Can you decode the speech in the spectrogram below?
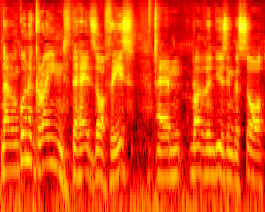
Now I'm going to grind the heads off these um, rather than using the saw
